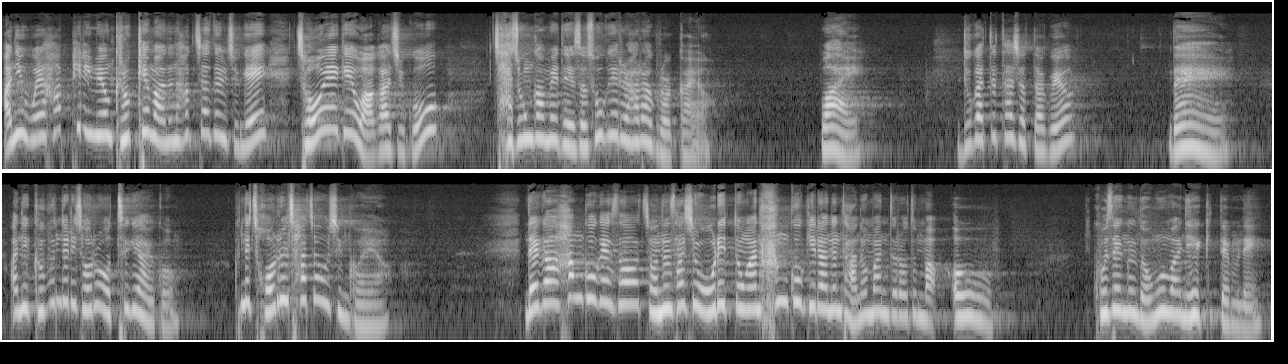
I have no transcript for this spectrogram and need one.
아니, 왜 하필이면 그렇게 많은 학자들 중에 저에게 와가지고 자존감에 대해서 소개를 하라 그럴까요? Why? 누가 뜻하셨다고요? 네. 아니, 그분들이 저를 어떻게 알고? 근데 저를 찾아오신 거예요. 내가 한국에서 저는 사실 오랫동안 한국이라는 단어만 들어도 막, 어우, 고생을 너무 많이 했기 때문에.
